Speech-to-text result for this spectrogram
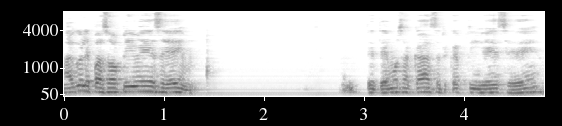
Algo le pasó a FreeBSD. Tenemos acá acerca de FreeBSD.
